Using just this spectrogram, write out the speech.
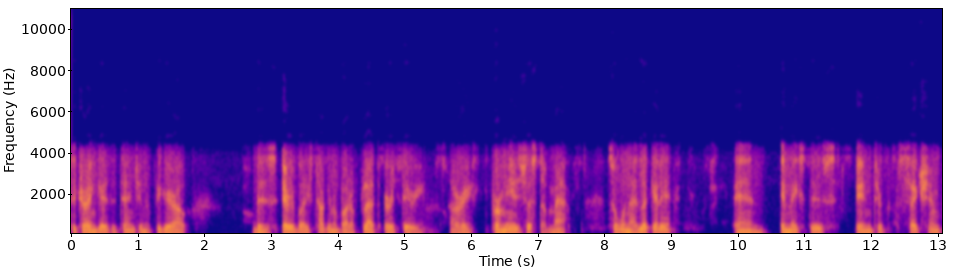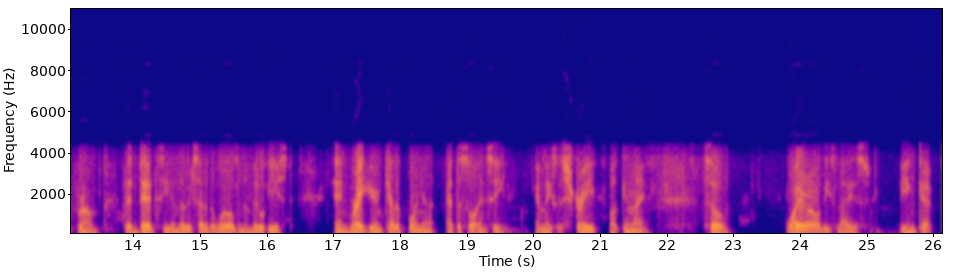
to try and get his attention and figure out this everybody's talking about a flat earth theory. All right. For me it's just a map. So when I look at it and it makes this intersection from the Dead Sea on the other side of the world in the Middle East and right here in California at the Salton Sea. It makes a straight fucking line. So why are all these lies being kept?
